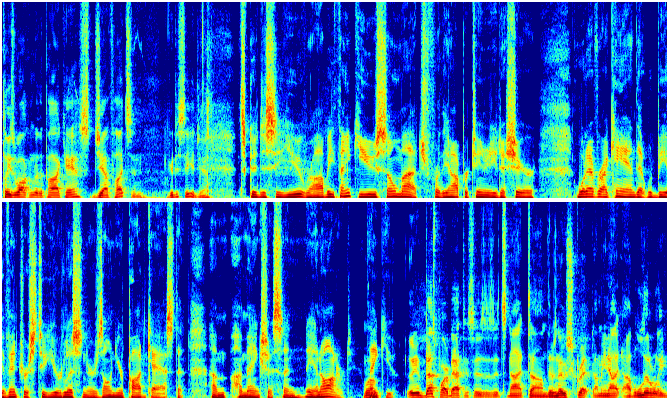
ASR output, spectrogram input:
please welcome to the podcast, Jeff Hudson. Good to see you, Jeff. It's good to see you, Robbie. Thank you so much for the opportunity to share whatever I can that would be of interest to your listeners on your podcast. And I'm I'm anxious and, and honored. Well, Thank you. The best part about this is, is it's not. Um, there's no script. I mean, I, I literally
